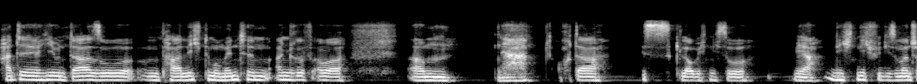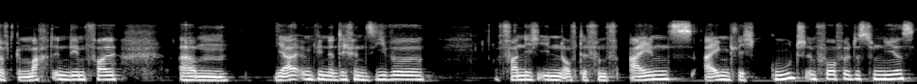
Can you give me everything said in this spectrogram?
hatte er hier und da so ein paar lichte Momente im Angriff, aber ähm, ja, auch da ist, glaube ich, nicht so, ja, nicht, nicht für diese Mannschaft gemacht in dem Fall. Ähm, ja, irgendwie in der Defensive fand ich ihn auf der 5-1 eigentlich gut im Vorfeld des Turniers.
